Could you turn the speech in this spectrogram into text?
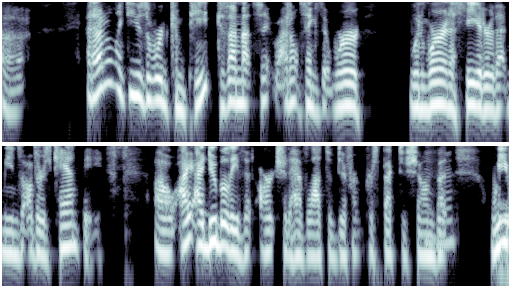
uh and i don't like to use the word compete because i'm not saying i don't think that we're when we're in a theater that means others can't be uh, I, I do believe that art should have lots of different perspectives shown but Mhm. we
